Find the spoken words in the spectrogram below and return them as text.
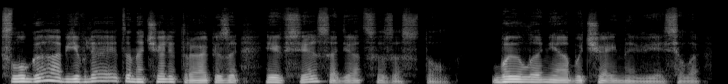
Слуга объявляет о начале трапезы, и все садятся за стол. Было необычайно весело —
